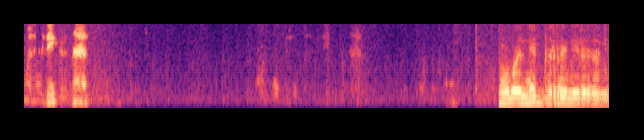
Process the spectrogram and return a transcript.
नाही मोबाईल नीट धर रे नीरजानी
